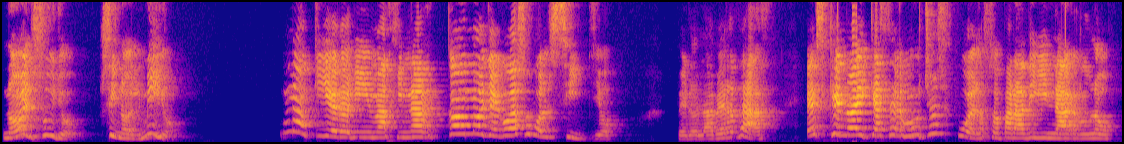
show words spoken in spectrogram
No el suyo, sino el mío. No quiero ni imaginar cómo llegó a su bolsillo. Pero la verdad es que no hay que hacer mucho esfuerzo para adivinarlo.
